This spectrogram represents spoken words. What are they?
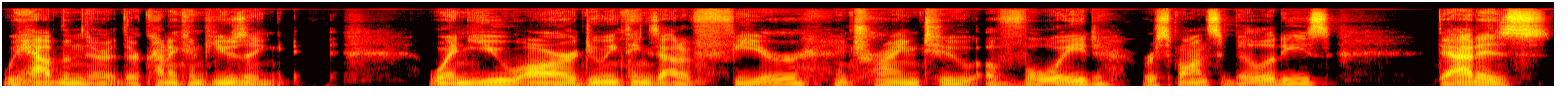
we have them. They're they're kind of confusing. when you are doing things out of fear and trying to avoid responsibilities, that is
